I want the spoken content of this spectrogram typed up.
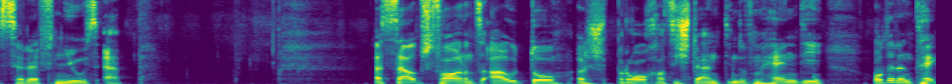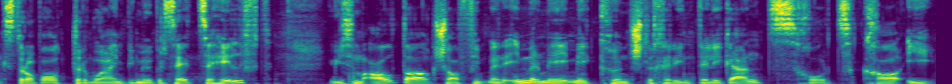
SRF News App. Ein selbstfahrendes Auto, eine Sprachassistentin auf dem Handy oder ein Textroboter, der einem beim Übersetzen hilft. In unserem Alltag arbeitet wir immer mehr mit künstlicher Intelligenz, kurz KI.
